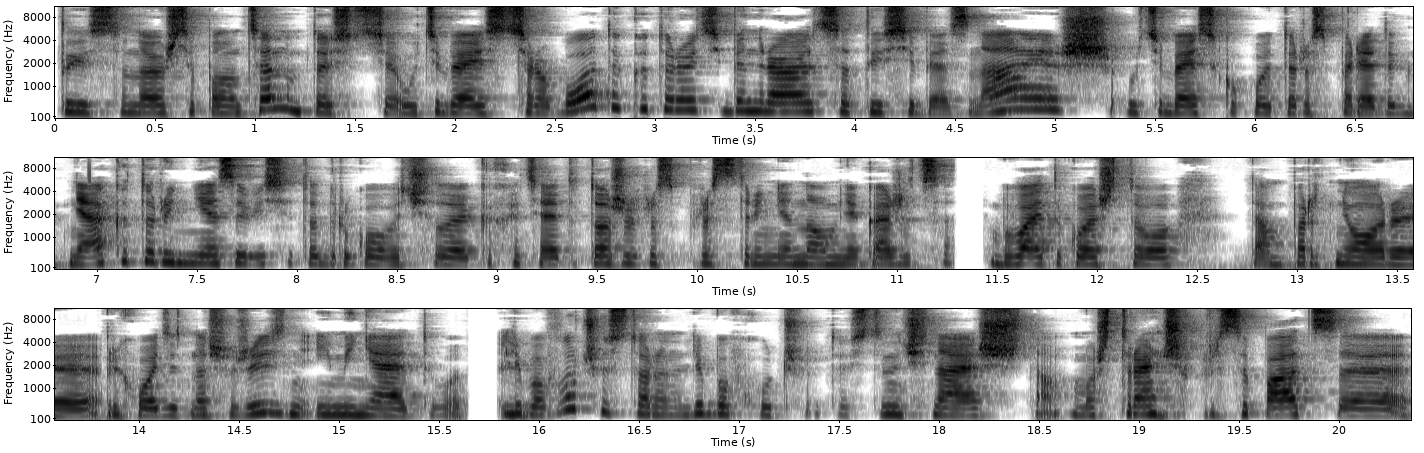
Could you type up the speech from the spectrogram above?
ты становишься полноценным, то есть у тебя есть работа, которая тебе нравится, ты себя знаешь, у тебя есть какой-то распорядок дня, который не зависит от другого человека, хотя это тоже распространено, мне кажется. Бывает такое, что там партнеры приходят в нашу жизнь и меняют его либо в лучшую сторону, либо в худшую. То есть ты начинаешь там, может, раньше просыпаться,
